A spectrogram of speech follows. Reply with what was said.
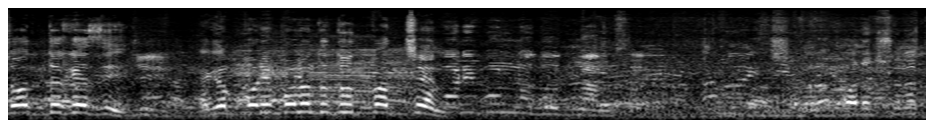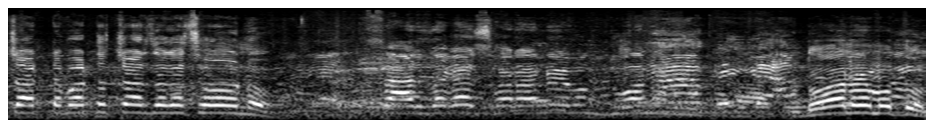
চোদ্দ কেজি। একদম পরিপূর্ণ তো দুধ পাচ্ছেন? পরিপূর্ণ দুধ নামছে। অনেক সুন্দর। চারটা বার তো চার জায়গায় ছড়ানো। চার জায়গায় ছড়ানো এবং দোয়ানো দোকানের মতন?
